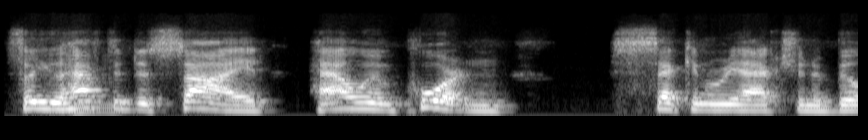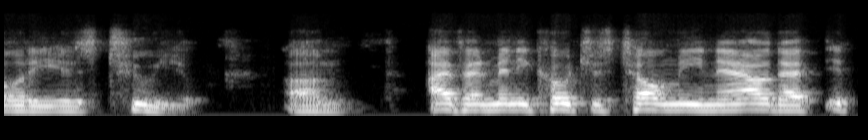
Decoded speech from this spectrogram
So you have mm-hmm. to decide how important second reaction ability is to you. Um, I've had many coaches tell me now that it,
